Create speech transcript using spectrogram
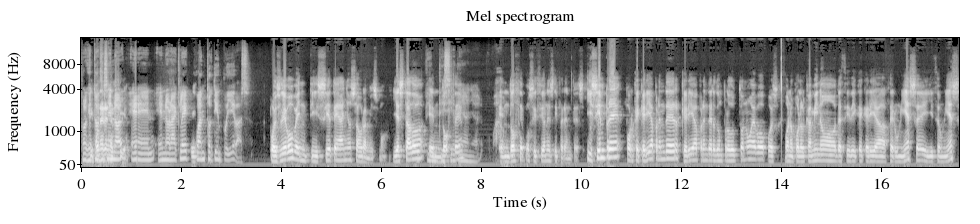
Porque entonces en, Oracle, ¿cuánto tiempo llevas? Pues llevo 27 años ahora mismo y he estado en 12... en 12 posiciones diferentes. Y siempre porque quería aprender, quería aprender de un producto nuevo, pues bueno, por el camino decidí que quería hacer un IS y hice un IS.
